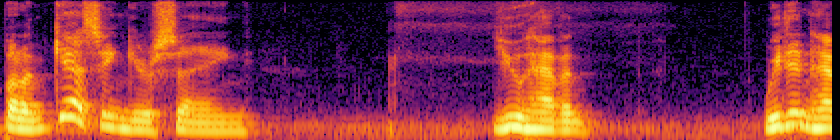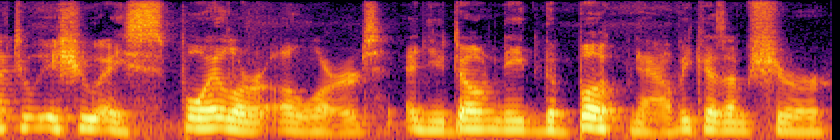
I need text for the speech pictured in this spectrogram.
But I'm guessing you're saying you haven't. We didn't have to issue a spoiler alert, and you don't need the book now because I'm sure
